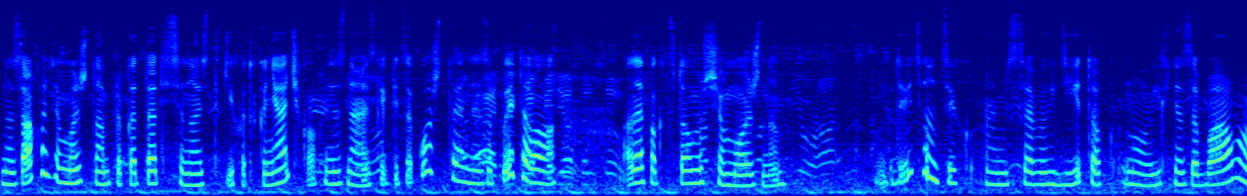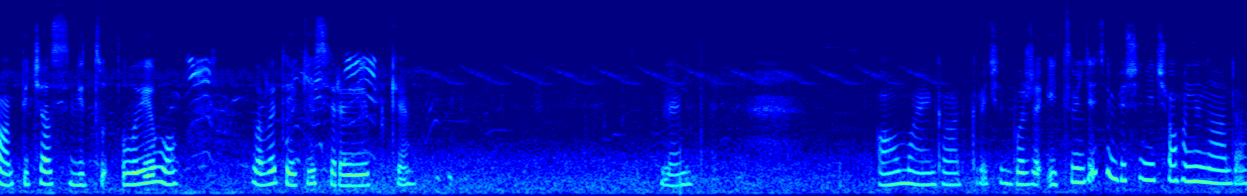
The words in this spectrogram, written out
На заході можна прокататися на ось таких от конячках. Не знаю, скільки це коштує, не запитувала, але факт в тому, що можна. Подивіться на цих е, місцевих діток. Ну, їхня забава під час відливу ловити якісь рибки. О май гад, кричить Боже, і цим дітям більше нічого не треба.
